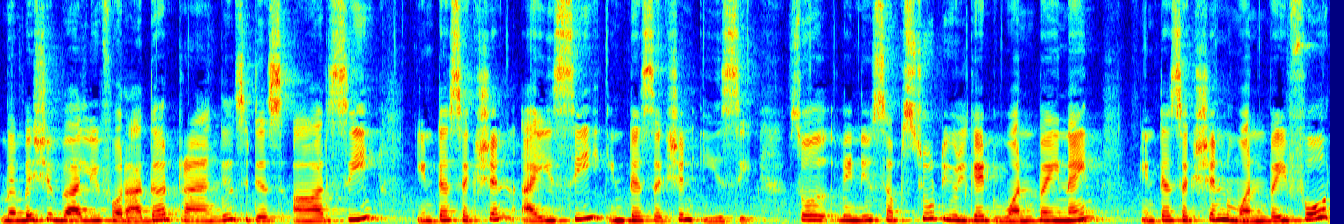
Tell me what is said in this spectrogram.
membership value for other triangles? It is RC intersection IC intersection EC so when you substitute you will get 1 by 9 intersection 1 by 4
